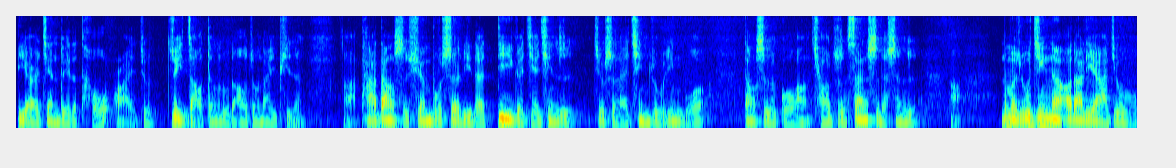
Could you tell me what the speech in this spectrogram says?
第二舰队的头啊，就最早登陆的澳洲那一批人啊，他当时宣布设立的第一个节庆日，就是来庆祝英国当时的国王乔治三世的生日啊。那么如今呢，澳大利亚就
